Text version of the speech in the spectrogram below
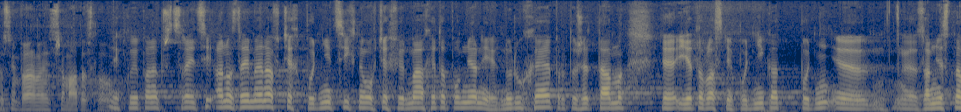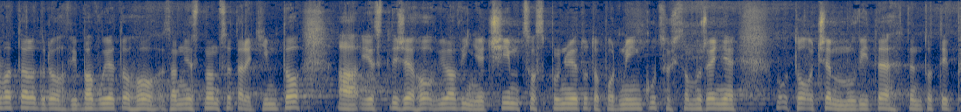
Děkuji. Pane ministře, máte slovo. Děkuji, pane předsedající. Ano, zejména v těch podnicích nebo v těch firmách je to poměrně jednoduché, protože tam je to vlastně zaměstnavatel, kdo vybavuje toho zaměstnance tady tímto, a jestliže ho vybaví něčím, co splňuje tuto podmínku, což samozřejmě to, o čem mluvíte, tento typ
